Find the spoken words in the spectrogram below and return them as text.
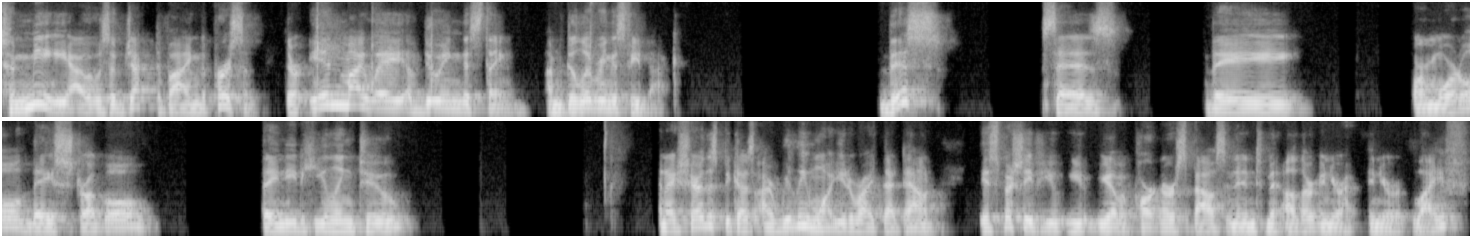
To me, I was objectifying the person. They're in my way of doing this thing. I'm delivering this feedback. This says they are mortal, they struggle, they need healing too. And I share this because I really want you to write that down, especially if you, you, you have a partner, a spouse, an intimate other in your, in your life.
